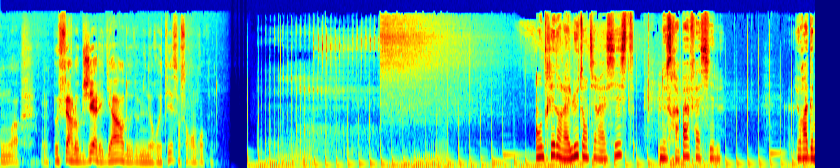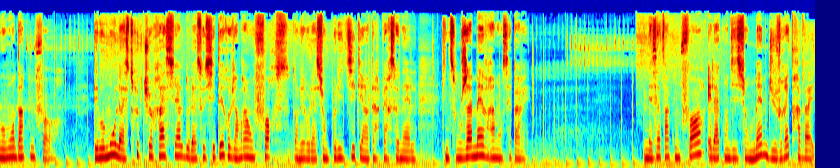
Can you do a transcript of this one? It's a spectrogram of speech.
on, on peut faire l'objet à l'égard de minorités sans s'en rendre compte. Entrer dans la lutte antiraciste ne sera pas facile. Il y aura des moments d'inconfort, des moments où la structure raciale de la société reviendra en force dans les relations politiques et interpersonnelles, qui ne sont jamais vraiment séparées. Mais cet inconfort est la condition même du vrai travail,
